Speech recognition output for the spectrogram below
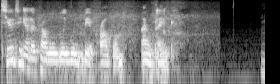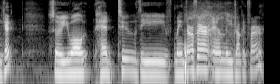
two together probably wouldn't be a problem. I don't think. Okay, so you all head to the main thoroughfare and the drunken friar.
